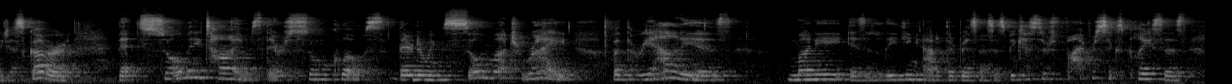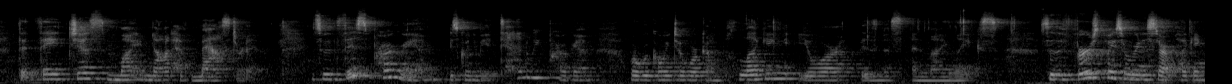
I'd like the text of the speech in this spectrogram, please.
I discovered that so many times they're so close. They're doing so much right, but the reality is money is leaking out of their businesses because there's five or six places that they just might not have mastered it. And so this program is going to be a 10-week program where we're going to work on plugging your business and money leaks. So the first place we're going to start plugging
